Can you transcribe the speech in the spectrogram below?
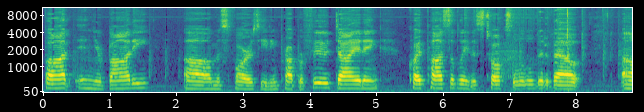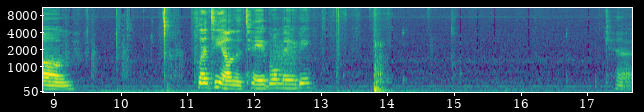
bot in your body um, as far as eating proper food, dieting. Quite possibly this talks a little bit about um, plenty on the table maybe. Okay.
